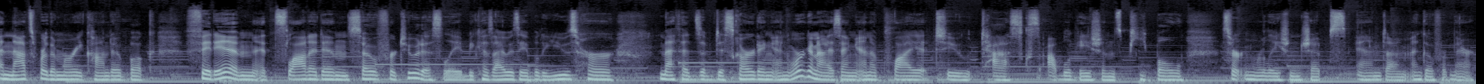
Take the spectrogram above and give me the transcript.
And that's where the Marie Kondo book fit in. It slotted in so fortuitously because I was able to use her methods of discarding and organizing and apply it to tasks, obligations, people, certain relationships, and, um, and go from there.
